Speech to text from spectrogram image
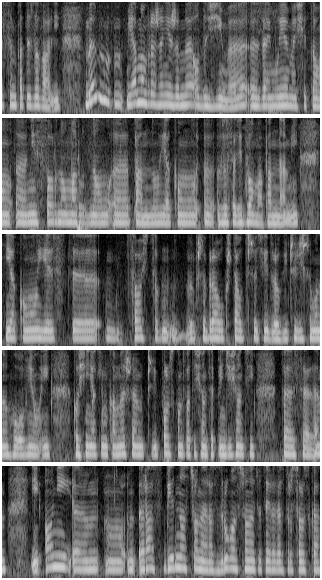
sympatyzowali. My, ja mam wrażenie, że my od zimy e, zajmujemy się tą e, niesforną, marudną e, panną, jaką, w zasadzie dwoma pannami, jaką jest coś, co przybrało kształt trzeciej drogi, czyli Szymonem Hołownią i Kosiniakiem Kamyszem, czyli Polską 2050 i PSL-em. I oni raz w jedną stronę, raz z drugą stronę tutaj redaktor Solska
